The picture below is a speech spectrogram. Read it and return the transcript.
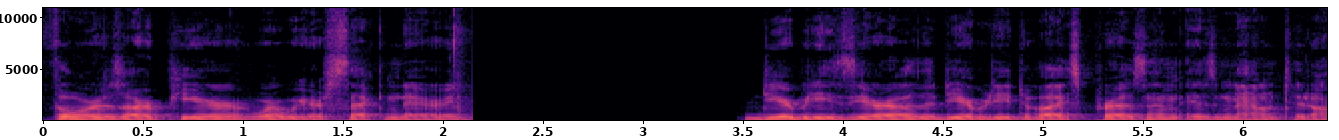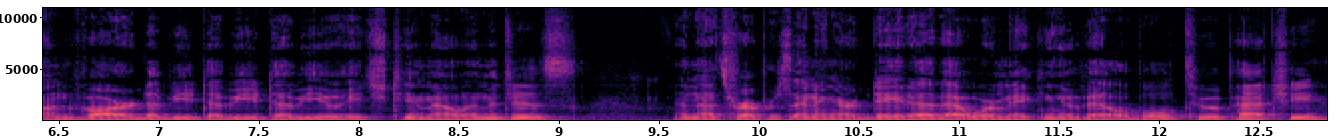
Thor is our peer where we are secondary. DRBD 0, the DRBD device present, is mounted on var www HTML images, and that's representing our data that we're making available to Apache.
